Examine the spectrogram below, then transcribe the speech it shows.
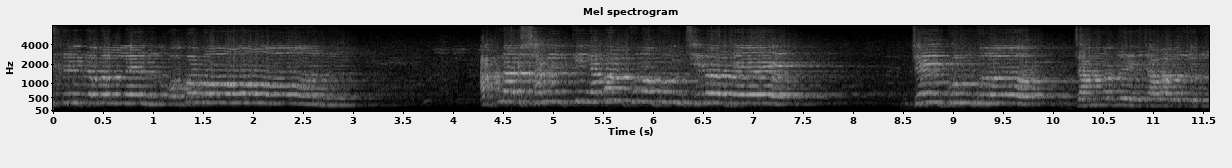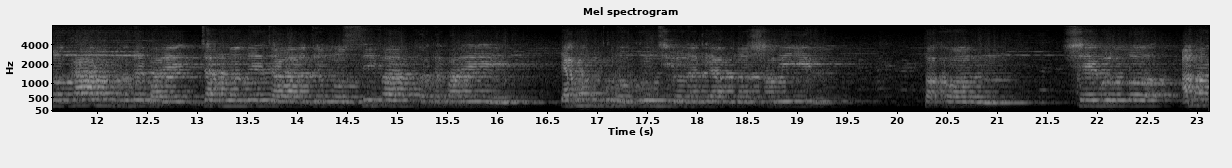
স্ত্রীকে বললেন অপমন আপনার স্বামীর কি এমন কোন গুণ ছিল জান্নাতে যাওয়ার জন্য কারণ হতে পারে, জান্নাতে যাওয়ার জন্য সিফাত হতে পারে। এমন কোন গুণ ছিল নাকি আপনার স্বামীর? তখন সে বলল, আমার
